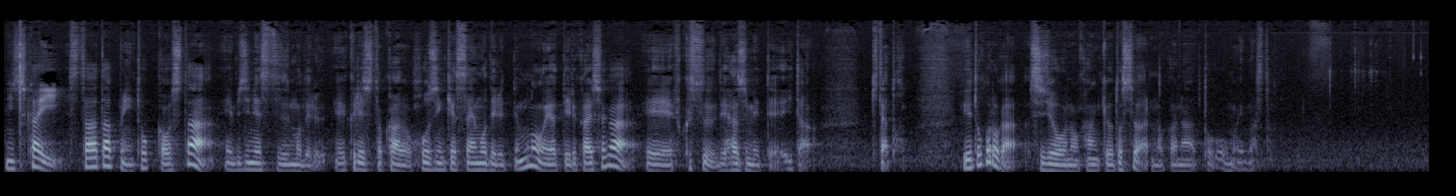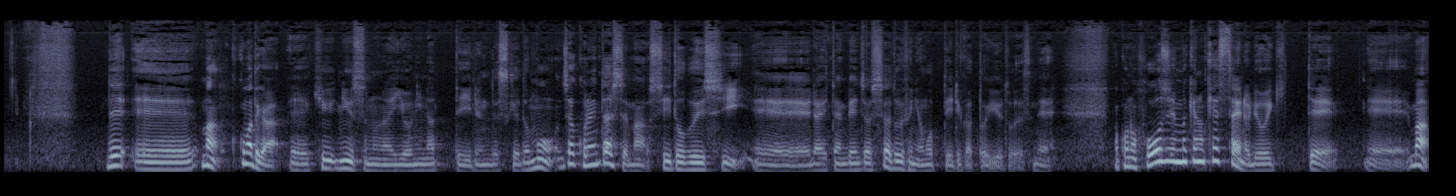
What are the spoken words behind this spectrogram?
に近いスタートアップに特化をしたビジネスモデルクレジットカード法人決済モデルっていうものをやっている会社が複数出始めていたきたというところが市場の環境としてはあるのかなと思いますと。で、えーまあ、ここまでが、えー、ニュースの内容になっているんですけれどもじゃあこれに対して、まあ、CWC、えー、ライタインベンチャーとしてはどういうふうに思っているかというとですねこの法人向けの決済の領域って、えーまあ、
